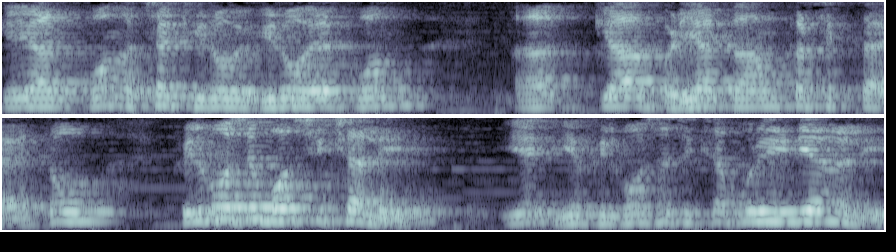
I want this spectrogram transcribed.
कि यार कौन अच्छा हीरो हीरो है कौन आ, क्या बढ़िया काम कर सकता है। तो फ़िल्मों से बहुत शिक्षा ली है। ये ये फ़िल्मों से शिक्षा पूरी इंडिया ने ली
